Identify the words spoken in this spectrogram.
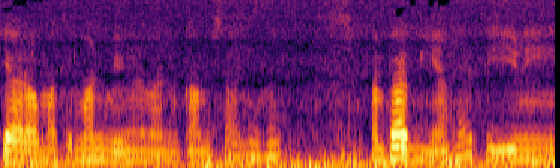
ક્યારામાંથી માનવી વીણવાનું કામ ચાલુ છે. ભાગ્યા હે પીણી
